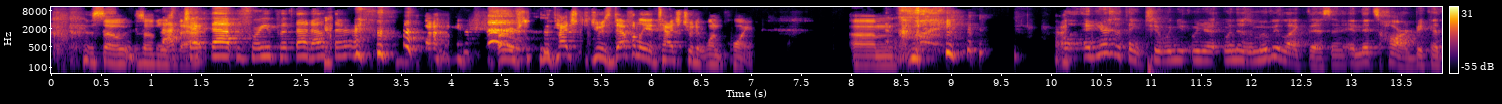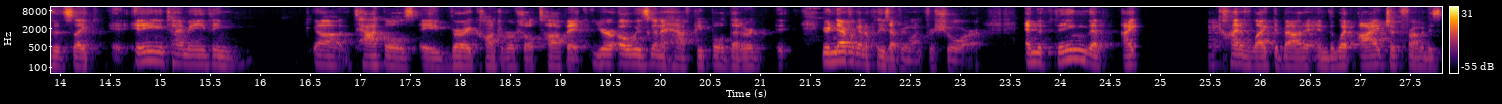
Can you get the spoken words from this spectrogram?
so, so there's Fact that. check that before you put that out there. or if she was attached, she was definitely attached to it at one point. Um, well, and here's the thing too: when you when you when there's a movie like this, and, and it's hard because it's like anytime anything uh, tackles a very controversial topic, you're always going to have people that are you're never going to please everyone for sure. And the thing that I kind of liked about it and the, what I took from it is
